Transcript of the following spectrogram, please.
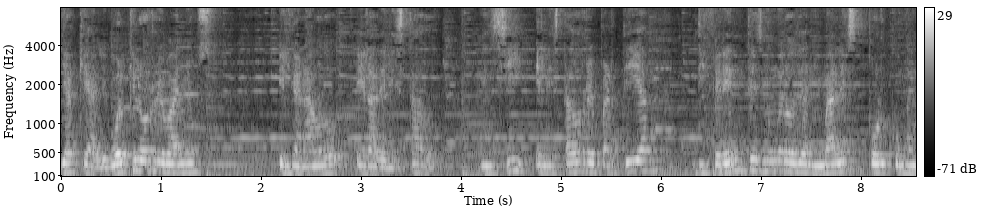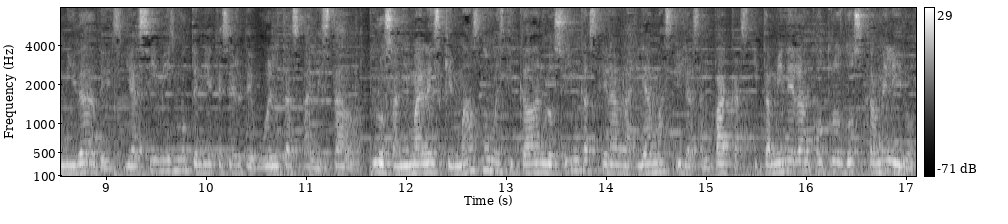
ya que al igual que los rebaños, el ganado era del Estado en sí, el Estado repartía diferentes números de animales por comunidades y asimismo tenía que ser devueltas al Estado. Los animales que más domesticaban los incas eran las llamas y las alpacas y también eran otros dos camélidos,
